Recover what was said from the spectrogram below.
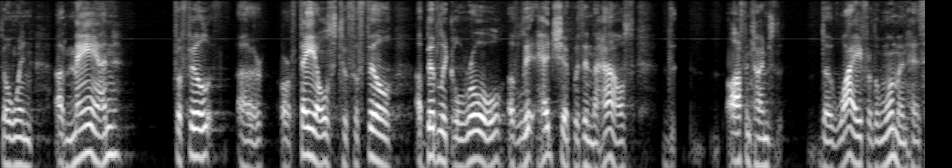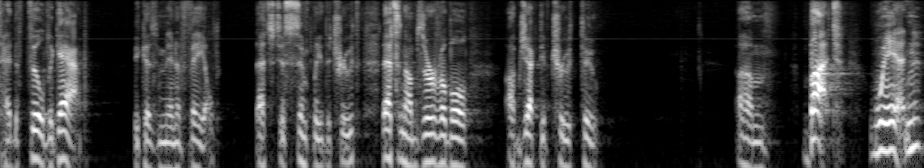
So when a man fulfill uh, or fails to fulfill a biblical role of headship within the house, oftentimes the wife or the woman has had to fill the gap because men have failed. That's just simply the truth. That's an observable, objective truth, too. Um, but when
